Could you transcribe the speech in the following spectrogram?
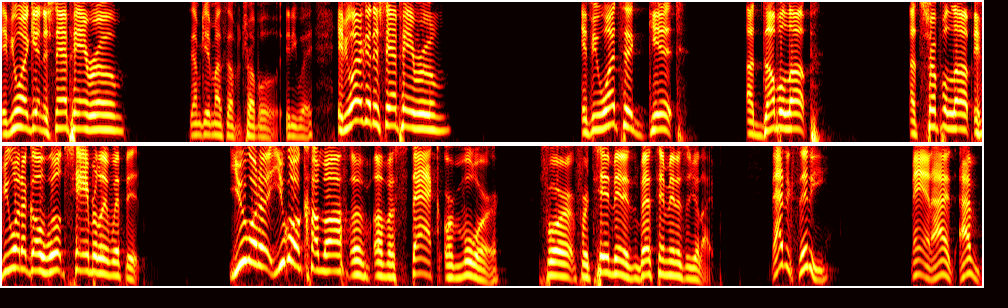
If you want to get in the champagne room, see, I'm getting myself in trouble anyway. If you want to get in the champagne room, if you want to get a double up, a triple up, if you want to go Wilt Chamberlain with it, you gonna you gonna come off of, of a stack or more for for 10 minutes, the best 10 minutes of your life. Magic City, man, I I've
